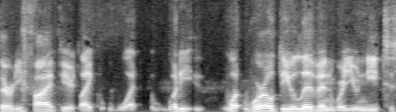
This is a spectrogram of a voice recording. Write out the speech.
35 years. Like what? What do you? What world do you live in where you need to?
